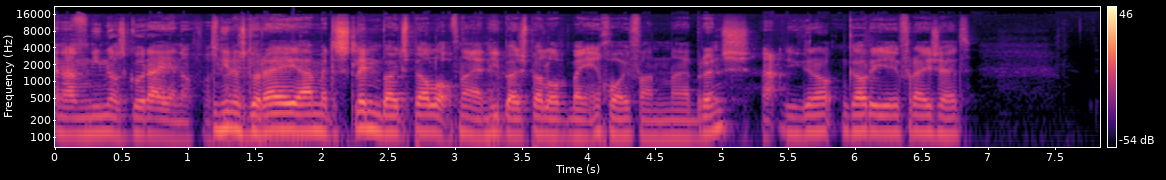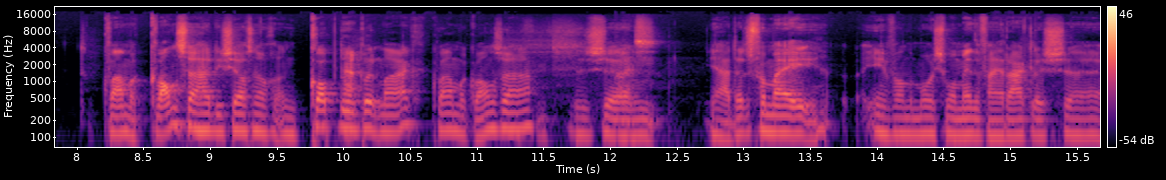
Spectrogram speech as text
En dan Ninos Goreya nog. Ninos mij. Gorea met een slim buitenspel, of nou ja, niet buitenspel, bij ingooi van eh Bruns. Die Gorea vrijzet. Toen kwamen Kwanza, die zelfs nog een kopdoelpunt maakt. Kwamen Kwanza. Dus ehm, Nice. ja, dat is voor mij een van de mooiste momenten van Herakles eh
